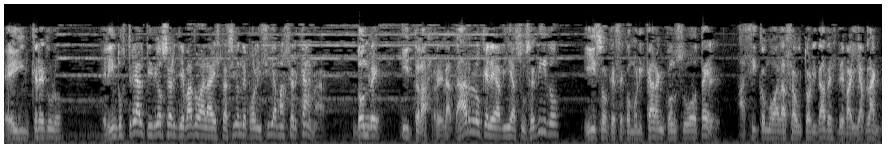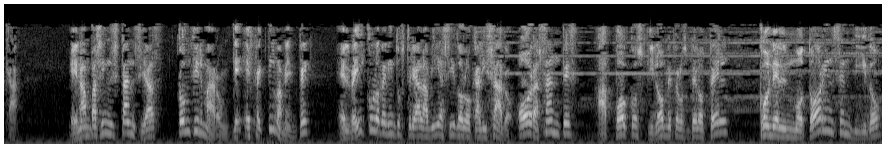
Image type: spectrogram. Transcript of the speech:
e incrédulo, el industrial pidió ser llevado a la estación de policía más cercana, donde, y tras relatar lo que le había sucedido, hizo que se comunicaran con su hotel, así como a las autoridades de Bahía Blanca. En ambas instancias confirmaron que efectivamente el vehículo del industrial había sido localizado horas antes a pocos kilómetros del hotel con el motor encendido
